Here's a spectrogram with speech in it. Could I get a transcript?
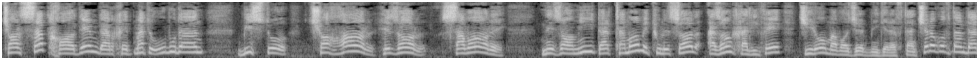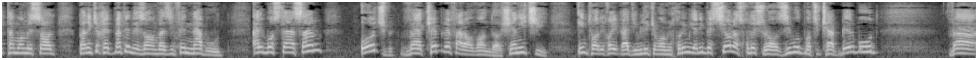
400 خادم در خدمت او بودند. 24 هزار سوار نظامی در تمام طول سال از آن خلیفه جیره و مواجب می گرفتن چرا گفتم در تمام سال؟ برای اینکه خدمت نظام وظیفه نبود. المستعصم عجب و کبر فراوان داشت. یعنی چی؟ این تاریخ های قدیمی که ما می‌خونیم یعنی بسیار از خودش راضی بود متکبر بود و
